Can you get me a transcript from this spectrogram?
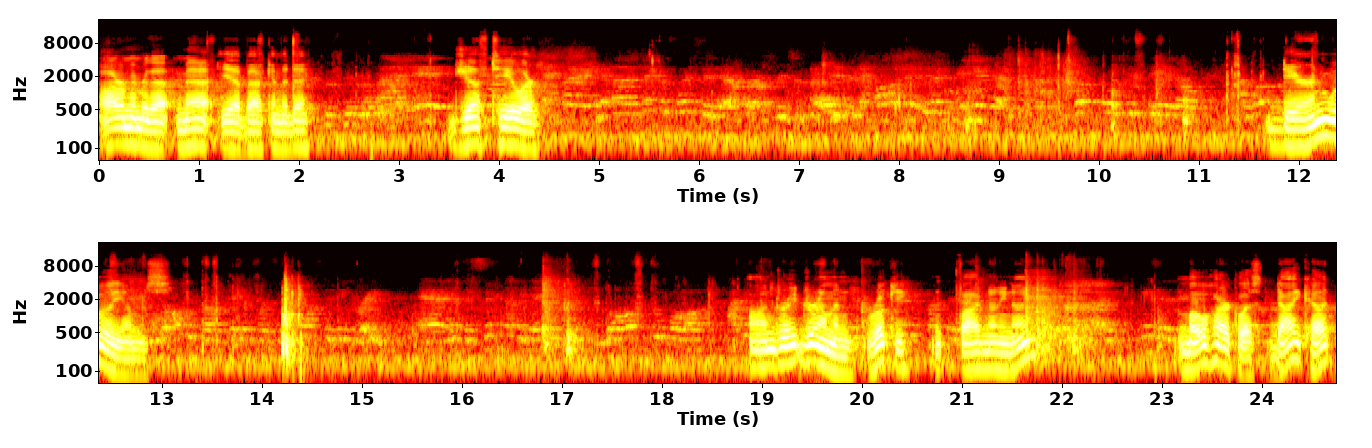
I remember that. Matt, yeah, back in the day. Jeff Taylor. Deron Williams. Andre Drummond, rookie, 599. Mo Harkless, die cut,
